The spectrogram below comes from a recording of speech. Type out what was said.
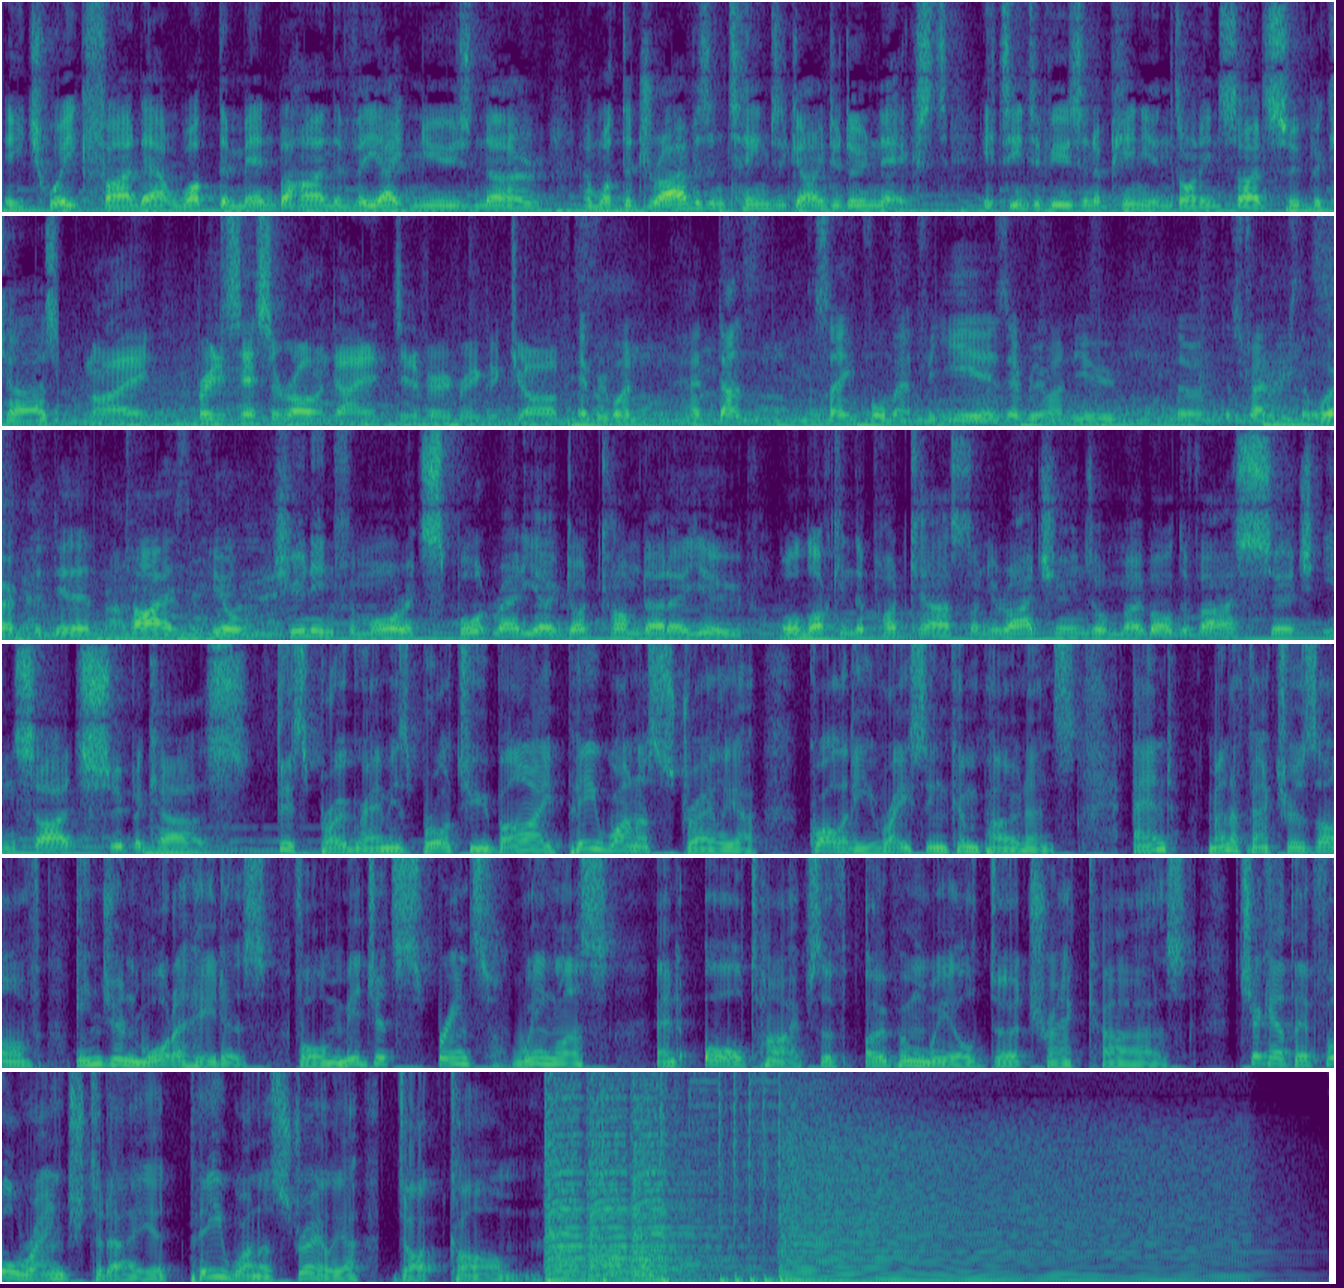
Each week, find out what the men behind the V8 News know and what the drivers and teams are going to do next. It's interviews and opinions on Inside Supercars. My predecessor, Roland Dane, did a very, very good job. Everyone had done the same format for years, everyone knew the, the strategies that worked, that didn't, the tyres, the fuel. Tune in for more at sportradio.com.au or lock in the podcast on your iTunes or mobile device. Search Inside Supercars. This program is brought to you by P1 Australia, quality racing components, and manufacturers of engine water heaters for midgets, sprints, wingless, and all types of open wheel dirt track cars. Check out their full range today at p1australia.com.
